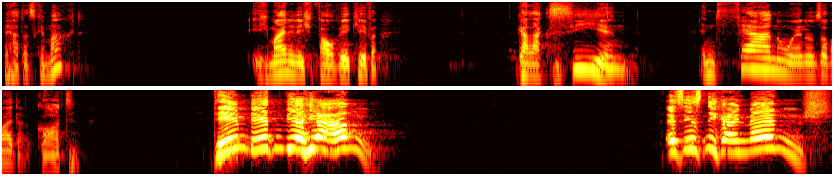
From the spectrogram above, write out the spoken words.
Wer hat das gemacht? Ich meine nicht VW Käfer. Galaxien, Entfernungen und so weiter. Gott. Dem beten wir hier an. Es ist nicht ein Mensch.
